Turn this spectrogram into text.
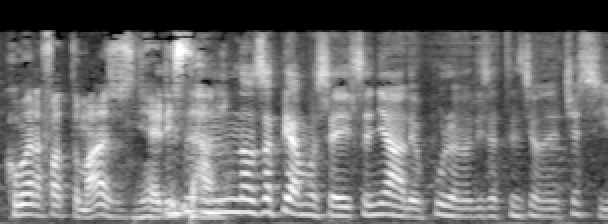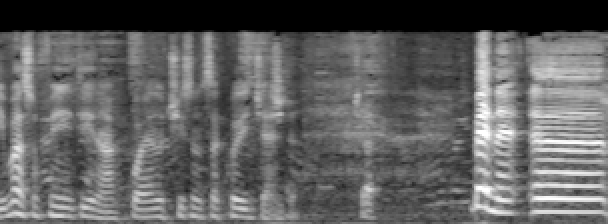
Come era fatto male su segnale di stallo? Non sappiamo se è il segnale oppure una disattenzione eccessiva. Sono finiti in acqua e hanno ucciso un sacco di gente. Cioè, Bene, eh,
